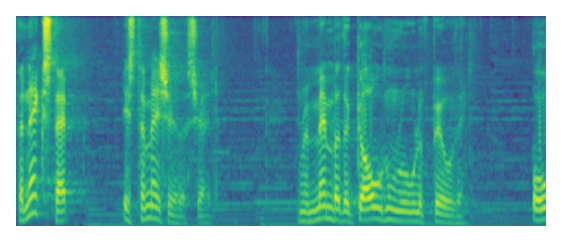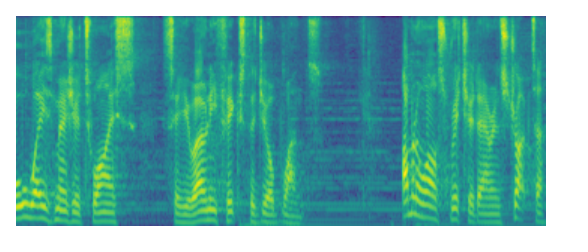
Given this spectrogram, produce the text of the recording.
The next step is to measure the shed. Remember the golden rule of building. Always measure twice so you only fix the job once. I'm going to ask Richard, our instructor,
